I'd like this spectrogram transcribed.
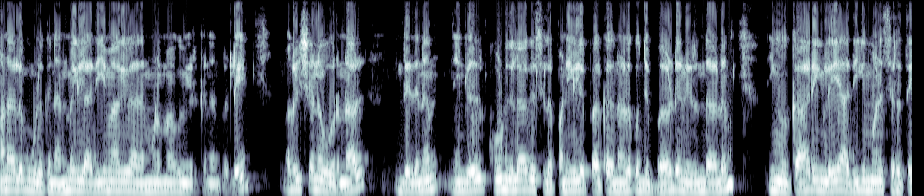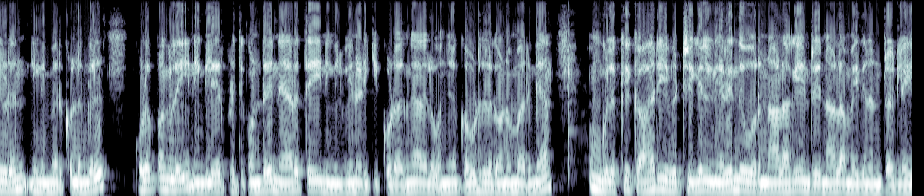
ஆனாலும் உங்களுக்கு நன்மைகள் அதிகமாகவே அதன் மூலமாகவும் இருக்கு நண்பர்களே. மகிழ்ச்சியான ஒரு நாள் இன்றைய தினம். நீங்கள் கூடுதலாக சில பணிகளை பார்க்கறதுனால கொஞ்சம் பேர்டன் இருந்தாலும் நீங்கள் உங்கள் காரியங்களை அதிகமான சிரத்தையுடன் நீங்கள் மேற்கொள்ளுங்கள். குழப்பங்களை நீங்கள் ஏற்படுத்தி கொண்டு நேரத்தை நீங்கள் வீணடிக்க கூடாதுங்க. அதில் கொஞ்சம் கூடுதல் கவனமாக இருங்க. உங்களுக்கு காரிய வெற்றிகள் நிறைந்த ஒரு நாளாக இன்றைய நாள் அமைதி நண்பர்களே.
